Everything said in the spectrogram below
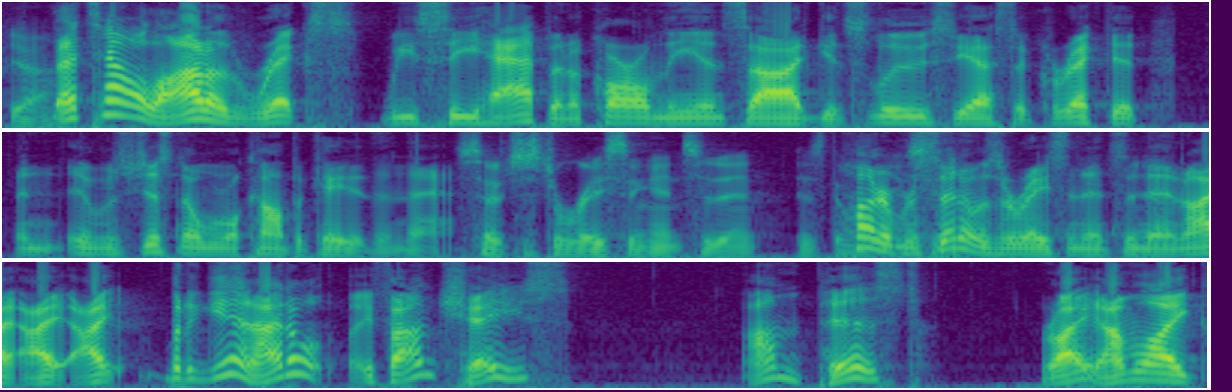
Yeah. that's how a lot of wrecks we see happen. A car on the inside gets loose, he has to correct it, and it was just no more complicated than that. So it's just a racing incident is the hundred percent. it was a racing incident. I, I, I, but again, I don't. If I'm Chase, I'm pissed, right? I'm like,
